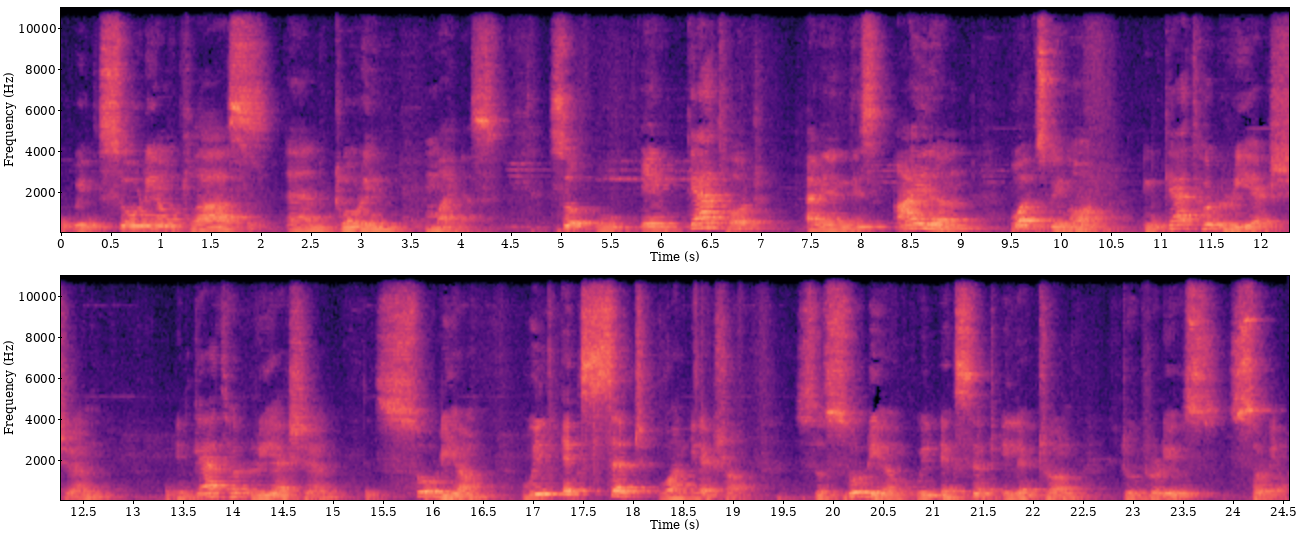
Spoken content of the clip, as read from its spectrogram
with sodium plus and chlorine minus. So in cathode, I mean this iron, what's going on? In cathode reaction, in cathode reaction sodium will accept one electron. So sodium will accept electron to produce sodium.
